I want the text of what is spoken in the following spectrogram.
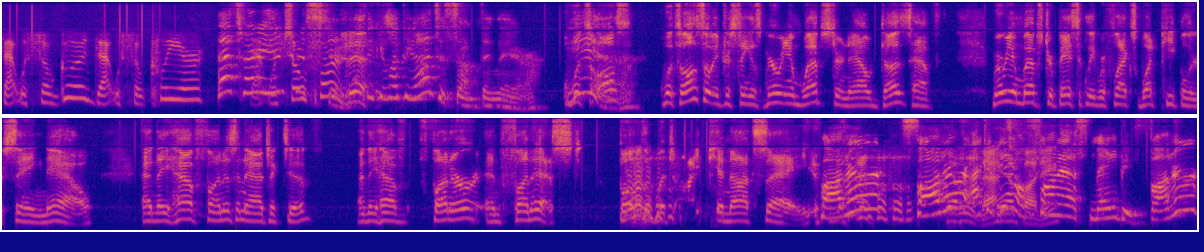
that was so good, that was so clear. That's very That was so interesting. fun. It I think you might be onto something there. What's Yeah. also what's also interesting is Merriam-Webster now does have Merriam-Webster basically reflects what people are saying now, and they have fun as an adjective, and they have funner and funnest, both of which I cannot say. Funner? Funner? I can that's handle funny. funnest, maybe. Funner?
